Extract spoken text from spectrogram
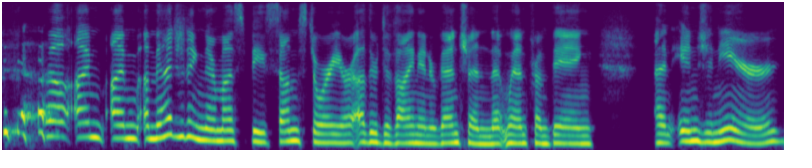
well, I'm I'm imagining there must be some story or other divine intervention that went from being an engineer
